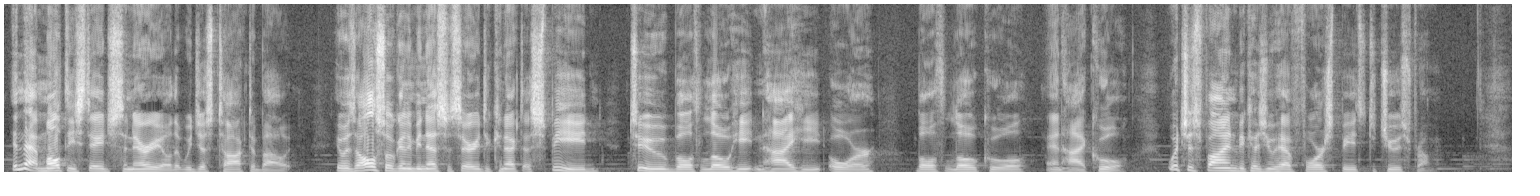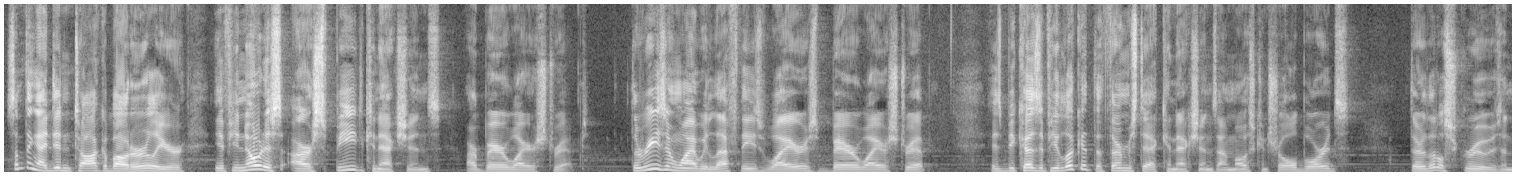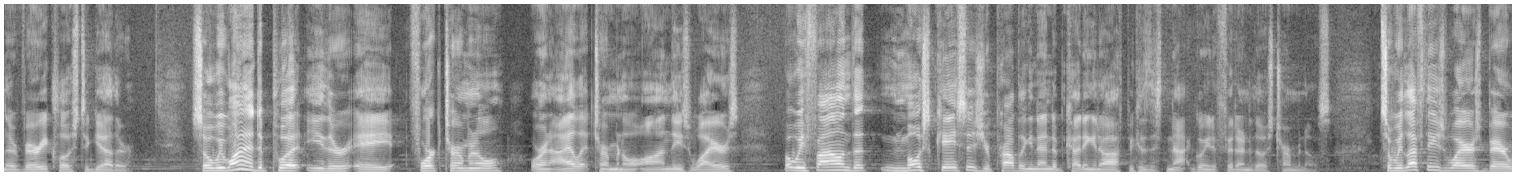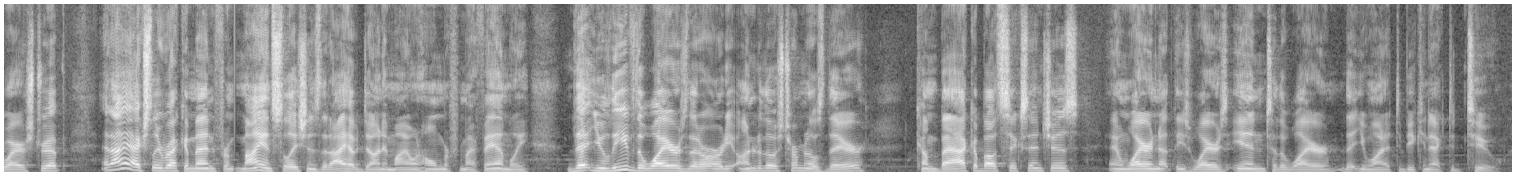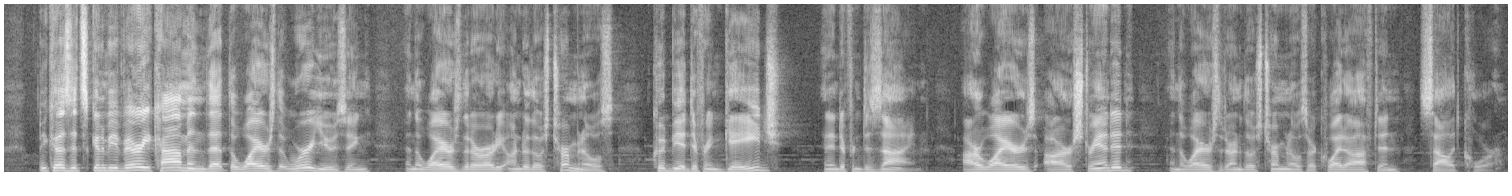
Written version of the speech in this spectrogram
In that multi-stage scenario that we just talked about, it was also going to be necessary to connect a speed to both low heat and high heat or both low cool and high cool, which is fine because you have four speeds to choose from. Something I didn't talk about earlier, if you notice our speed connections are bare wire stripped. The reason why we left these wires bare wire strip is because if you look at the thermostat connections on most control boards, they're little screws and they're very close together. So we wanted to put either a fork terminal or an eyelet terminal on these wires, but we found that in most cases you're probably going to end up cutting it off because it's not going to fit under those terminals. So we left these wires bare wire strip, and I actually recommend from my installations that I have done in my own home or for my family that you leave the wires that are already under those terminals there, come back about six inches, and wire nut these wires into the wire that you want it to be connected to. Because it's going to be very common that the wires that we're using and the wires that are already under those terminals could be a different gauge and a different design. Our wires are stranded and the wires that are under those terminals are quite often solid core.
